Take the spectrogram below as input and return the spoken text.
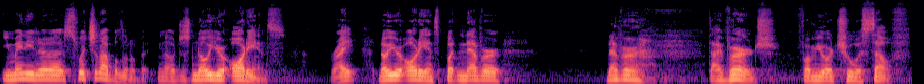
you may need to switch it up a little bit. You know, just know your audience, right? Know your audience, but never never diverge from your truest self.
